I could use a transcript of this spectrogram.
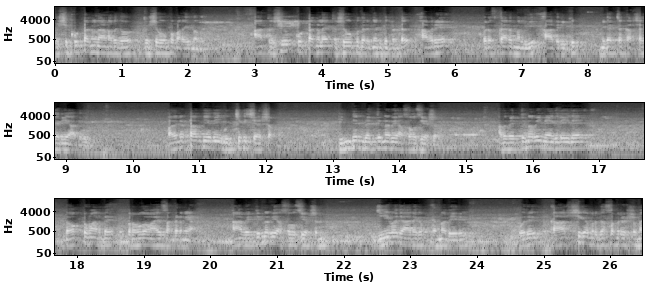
കൃഷിക്കൂട്ടങ്ങളാണ് അത് കൃഷിവകുപ്പ് കൃഷി വകുപ്പ് പറയുന്നത്. ആ കൃഷി കൂട്ടങ്ങളെ കൃഷി വകുപ്പ് തിരഞ്ഞെടുത്തിട്ടുണ്ട്. അവരെ പുരസ്കാരം നൽകി ആദരിക്കും. മികച്ച കർഷകരെ ആദരിക്കും. പതിനെട്ടാം തീയതി ഉച്ചയ്ക്ക് ശേഷം ഇന്ത്യൻ വെറ്റിനറി അസോസിയേഷൻ അത് വെറ്റിനറി മേഖലയിലെ ഡോക്ടർമാരുടെ പ്രമുഖമായ സംഘടനയാണ്. ആ വെറ്റിനറി അസോസിയേഷൻ ജീവജാലകം എന്ന പേരിൽ ഒരു കാർഷിക മൃഗസംരക്ഷണ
